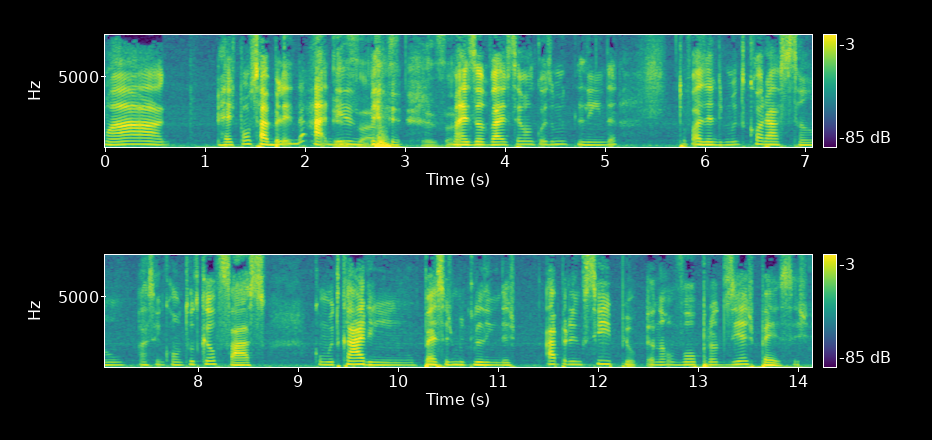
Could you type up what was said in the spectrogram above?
uma responsabilidade. Exato, exato. Mas vai ser uma coisa muito linda. Tô fazendo de muito coração, assim, com tudo que eu faço, com muito carinho, peças muito lindas. A princípio, eu não vou produzir as peças,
